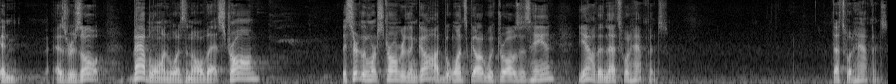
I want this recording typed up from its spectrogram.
And as a result, Babylon wasn't all that strong. They certainly weren't stronger than God, but once God withdraws his hand, yeah, then that's what happens. That's what happens.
